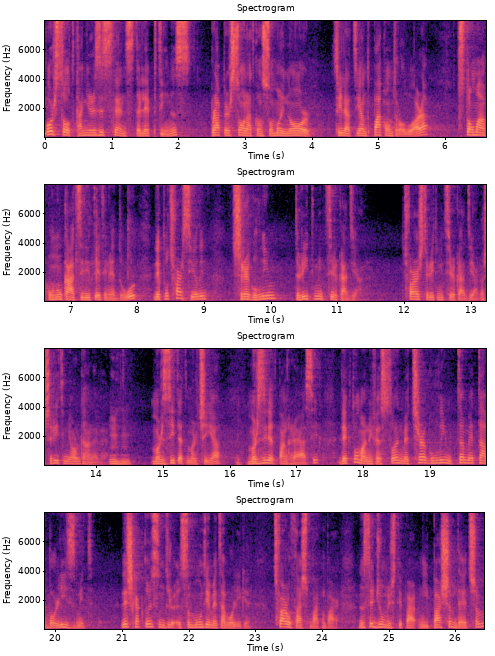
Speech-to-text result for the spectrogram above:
Por sot ka një rezistencë të leptinës, pra personat konsumojnë në orë të cilat janë të pakontrolluara, stomaku nuk ka aciditetin e duhur dhe këto çfarë sjellin, çrregullim të ritmit cirkadian. Çfarë është ritmi cirkadian? Është ritmi i organeve. Mhm. Mërzitet mëlçia, mhm. mërzitet pankreasi dhe këto manifestojnë me çrregullim të metabolizmit dhe shkaktojnë sëmundje metabolike. Çfarë u thashë pak më parë? Nëse gjumi është i pashëndetshëm,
